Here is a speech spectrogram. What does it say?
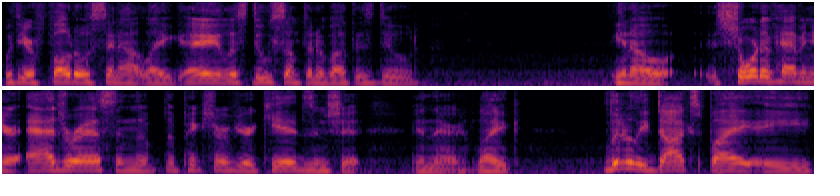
with your photo sent out, like, hey, let's do something about this dude. You know, short of having your address and the, the picture of your kids and shit in there. Like, literally doxxed by a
